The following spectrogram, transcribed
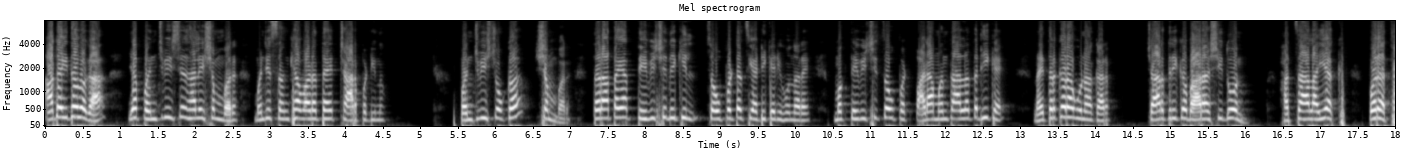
आता इथं बघा या पंचवीसचे झाले शंभर म्हणजे संख्या वाढत आहे चार पटीनं पंचवीस चौक शंभर. तर आता या तेवीसशे देखील चौपटच या ठिकाणी होणार आहे. मग तेवीसशे चौपट पाडा म्हणता आला तर ठीक आहे. नाहीतर करा गुणाकार. चार त्रिक बाराशे दोन हातचा आला एक परत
